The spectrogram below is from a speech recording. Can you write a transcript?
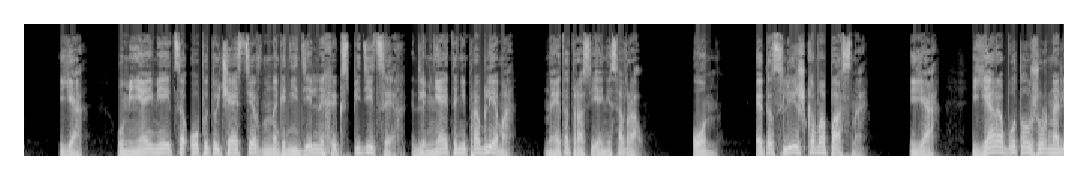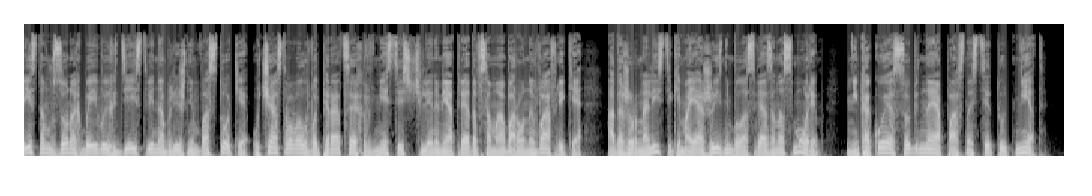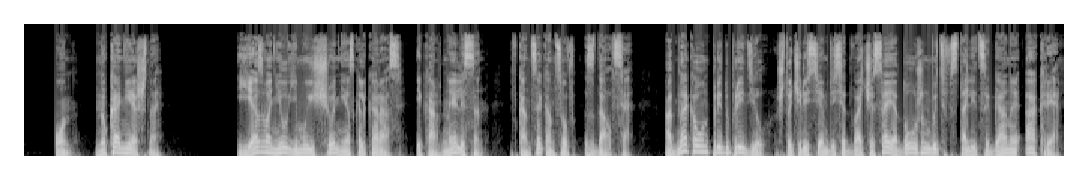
Я. У меня имеется опыт участия в многонедельных экспедициях. Для меня это не проблема. На этот раз я не соврал. Он. Это слишком опасно. Я. Я работал журналистом в зонах боевых действий на Ближнем Востоке, участвовал в операциях вместе с членами отрядов самообороны в Африке, а до журналистики моя жизнь была связана с морем. Никакой особенной опасности тут нет. Он. Ну, конечно. Я звонил ему еще несколько раз, и Карнелисон в конце концов сдался. Однако он предупредил, что через 72 часа я должен быть в столице Ганы Акре,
